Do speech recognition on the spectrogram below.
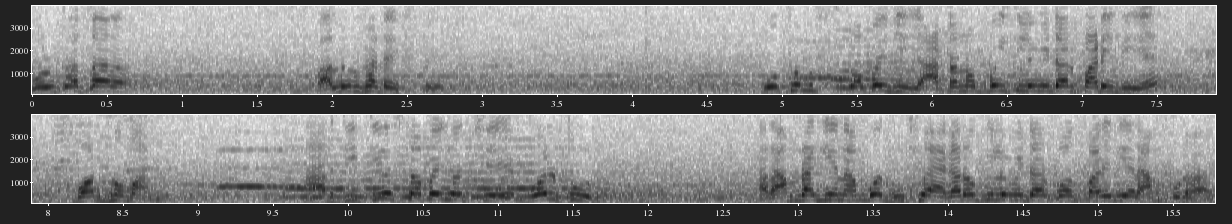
কলকাতার বালুরঘাট এক্সপ্রেস প্রথম স্টপেজই আটানব্বই কিলোমিটার পাড়ি দিয়ে বর্ধমান আর দ্বিতীয় স্টপেজ হচ্ছে বোলপুর আর আমরা গিয়ে নামবো দুশো এগারো কিলোমিটার পথ পাড়ি দিয়ে রামপুরহাট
